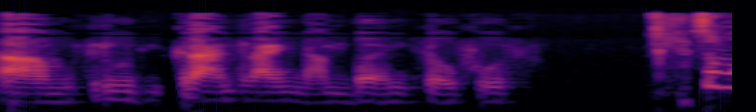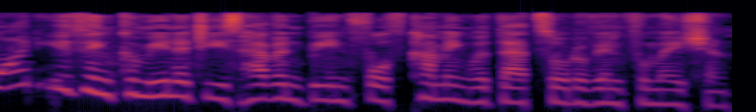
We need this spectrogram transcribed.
um, through the crime line number and so forth. So why do you think communities haven't been forthcoming with that sort of information?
